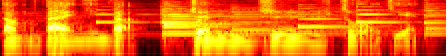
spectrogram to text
等待您的真知灼见。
